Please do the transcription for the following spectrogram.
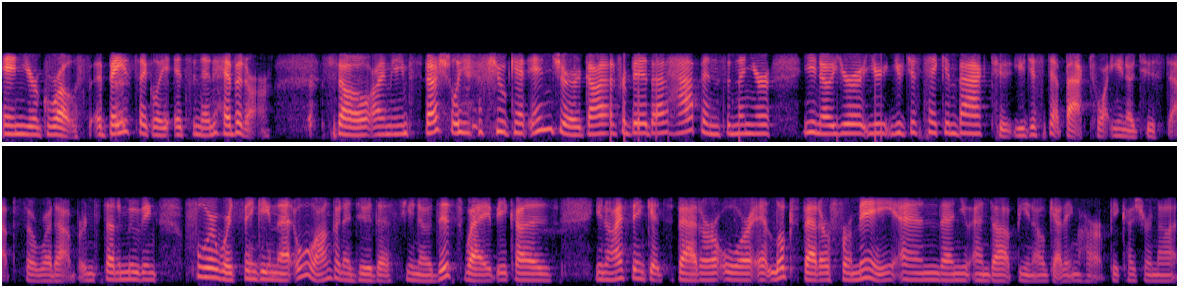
in your growth. It basically, it's an inhibitor. So I mean, especially if you get injured, God forbid that happens, and then you're, you know, you're you you just taken back to you just step back to you know two steps or whatever instead of moving forward thinking that oh I'm going to do this you know this way because you know I think it's better or it looks better for me, and then you end up you know getting hurt because you're not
